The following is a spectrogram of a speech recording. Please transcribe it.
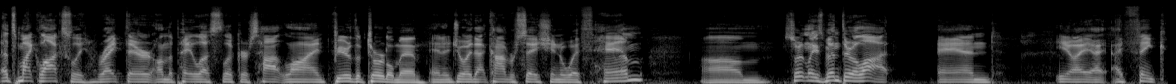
That's Mike Locksley right there on the Payless Liquors hotline. Fear the turtle, man. And enjoy that conversation with him. Um, certainly, he's been through a lot, and you know, I, I think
